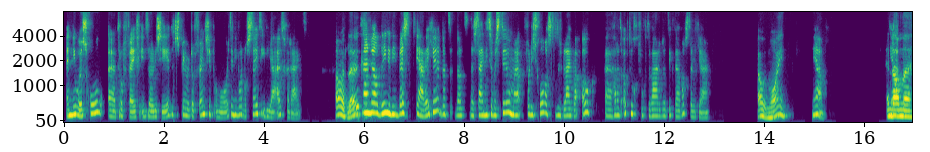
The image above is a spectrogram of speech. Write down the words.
een nieuwe schooltrofee uh, geïntroduceerd, de Spirit of Friendship Award. En die wordt nog steeds ieder jaar uitgereikt. Oh, wat leuk. Het zijn wel dingen die best, ja, weet je, dat, dat, daar sta je niet zo bij stil. Maar voor die school was het dus blijkbaar ook, uh, had het ook toegevoegde waarde dat ik daar was dat jaar. Oh, mooi. Ja. En, ja. dan, uh,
